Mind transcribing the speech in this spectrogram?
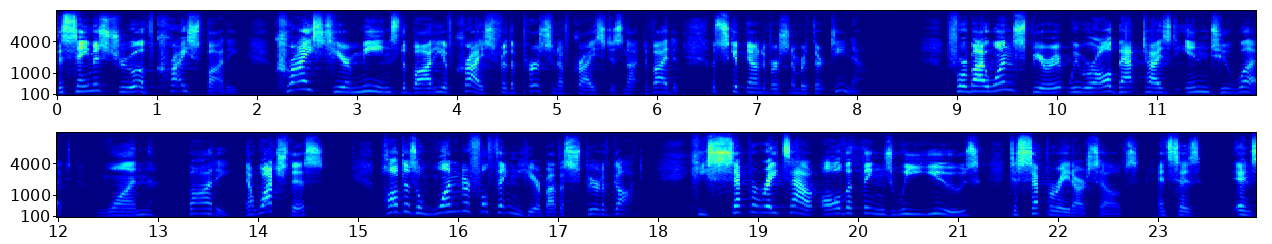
The same is true of Christ's body. Christ here means the body of Christ, for the person of Christ is not divided. Let's skip down to verse number 13 now. For by one Spirit we were all baptized into what? One body. Now, watch this. Paul does a wonderful thing here by the Spirit of God. He separates out all the things we use to separate ourselves and says, and,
